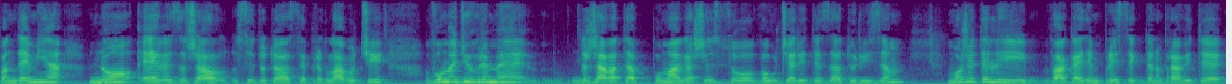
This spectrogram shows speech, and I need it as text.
пандемија, но еве за жал сето тоа се предлабочи. Во меѓувреме државата помагаше со ваучерите за туризам. Можете ли вака еден пресек да направите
